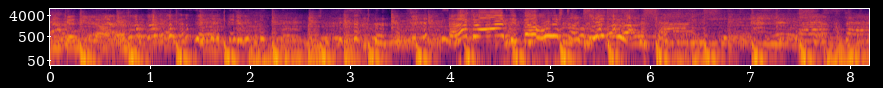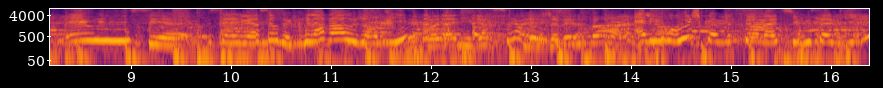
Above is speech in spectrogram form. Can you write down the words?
Du là. Ça va toi? T'es pas rouge, t'inquiète Eh oui, c'est euh, c'est l'anniversaire de Clara aujourd'hui. Et bon anniversaire, mais je savais pas. Elle est rouge comme une tomate, si vous saviez.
